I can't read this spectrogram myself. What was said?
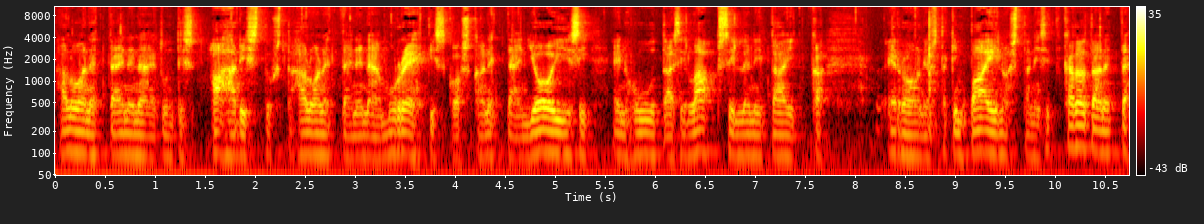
haluan, että en enää tuntisi ahdistusta, haluan, että en enää murehtisi koskaan, että en joisi, en huutaisi lapsilleni taikka eroon jostakin painosta, niin sitten katsotaan, että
